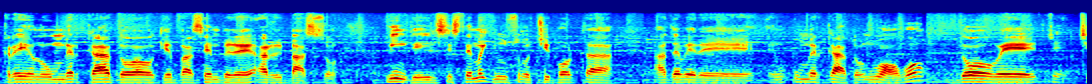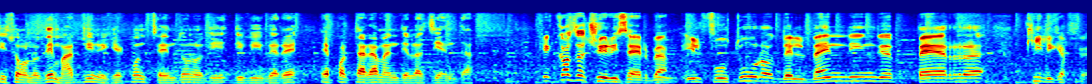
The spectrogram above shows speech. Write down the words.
creano un mercato che va sempre al ribasso quindi il sistema chiuso ci porta ad avere un mercato nuovo dove ci sono dei margini che consentono di, di vivere e portare avanti l'azienda. Che cosa ci riserva il futuro del vending per Chili Caffè?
